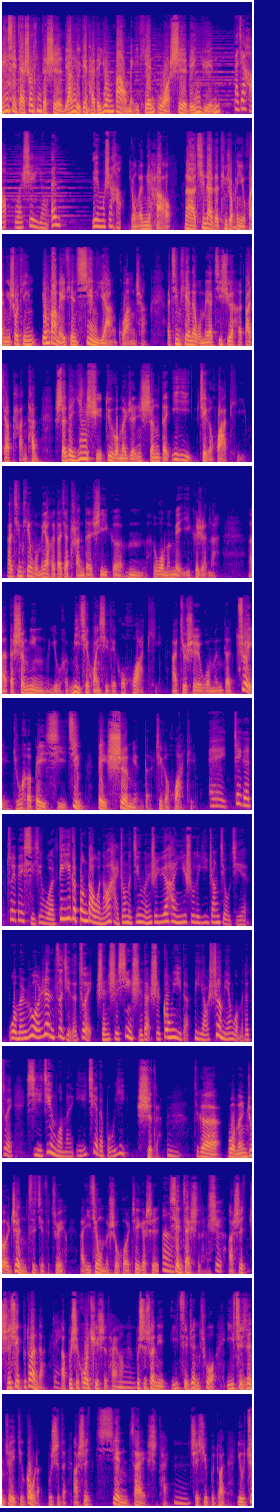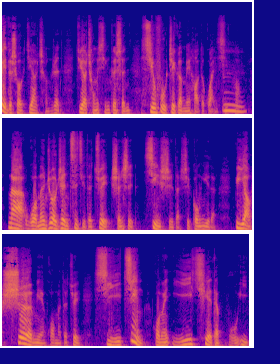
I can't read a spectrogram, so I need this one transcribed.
您现在收听的是良友电台的《拥抱每一天》，我是凌云。大家好，我是永恩，林牧师好，永恩你好。那亲爱的听众朋友，欢迎您收听《拥抱每一天信仰广场》啊！今天呢，我们要继续和大家谈谈神的应许对我们人生的意义这个话题。那今天我们要和大家谈的是一个嗯，和我们每一个人呢。啊，的生命有很密切关系的一个话题啊，就是我们的罪如何被洗净、被赦免的这个话题。哎，这个罪被洗净，我第一个蹦到我脑海中的经文是《约翰一书》的一章九节：“我们若认自己的罪，神是信实的，是公义的，必要赦免我们的罪，洗净我们一切的不义。”是的，嗯，这个我们若认自己的罪。啊，以前我们说过，这个是现在时态，是。啊，是持续不断的，对啊，不是过去时态啊，不是说你一次认错、一次认罪就够了，不是的啊，是现在时态，嗯，持续不断，有罪的时候就要承认，就要重新跟神修复这个美好的关系啊。那我们若认自己的罪，神是信实的，是公义的，必要赦免我们的罪，洗净我们一切的不义。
